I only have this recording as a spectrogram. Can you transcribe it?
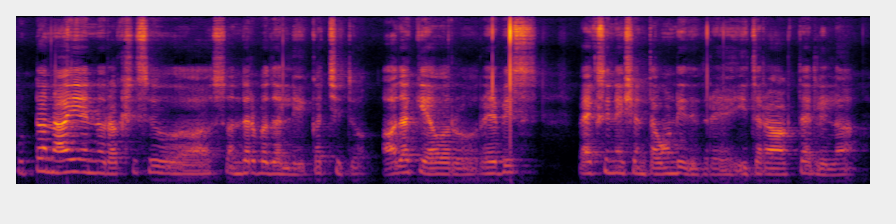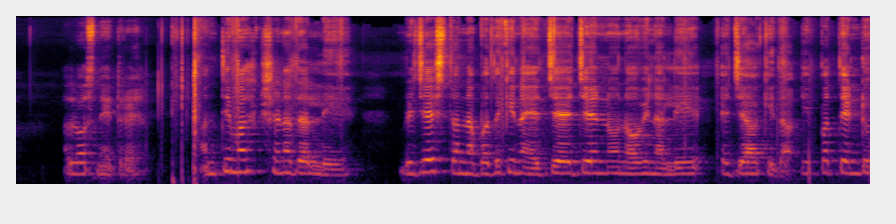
ಪುಟ್ಟ ನಾಯಿಯನ್ನು ರಕ್ಷಿಸುವ ಸಂದರ್ಭದಲ್ಲಿ ಕಚ್ಚಿತು ಅದಕ್ಕೆ ಅವರು ರೇಬಿಸ್ ವ್ಯಾಕ್ಸಿನೇಷನ್ ತಗೊಂಡಿದ್ದರೆ ಈ ಥರ ಆಗ್ತಾ ಇರಲಿಲ್ಲ ಅಲ್ವಾ ಸ್ನೇಹಿತರೆ? ಅಂತಿಮ ಕ್ಷಣದಲ್ಲಿ ಬ್ರಿಜೇಶ್ ತನ್ನ ಬದುಕಿನ ಹೆಜ್ಜೆ ಹೆಜ್ಜೆಯನ್ನು ನೋವಿನಲ್ಲಿ ಹೆಜ್ಜೆ ಹಾಕಿದ ಇಪ್ಪತ್ತೆಂಟು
